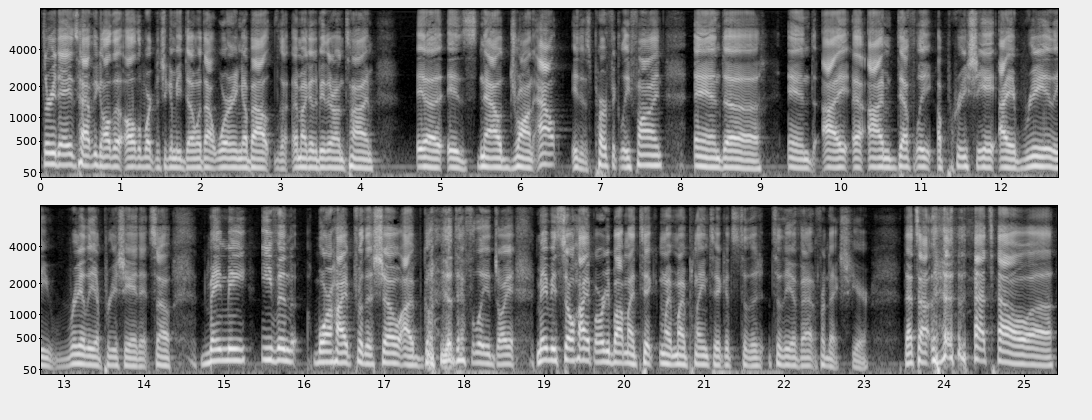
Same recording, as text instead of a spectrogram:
three days having all the all the work that you can be done without worrying about am I going to be there on time uh, is now drawn out. It is perfectly fine, and uh, and I uh, I'm definitely appreciate. I really really appreciate it. So made me even more hyped for the show. I'm going to definitely enjoy it. Maybe so hype. I already bought my tick my, my plane tickets to the to the event for next year. That's how that's how uh,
